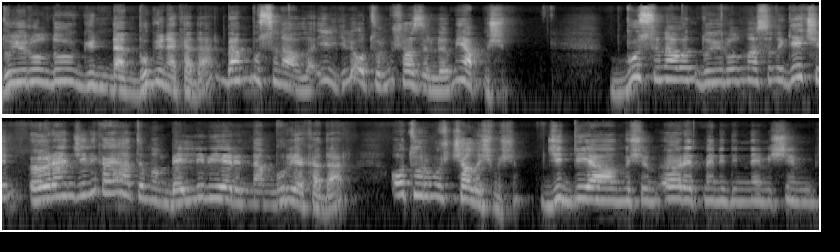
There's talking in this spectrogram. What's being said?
duyurulduğu günden bugüne kadar ben bu sınavla ilgili oturmuş hazırlığımı yapmışım. Bu sınavın duyurulmasını geçin, öğrencilik hayatımın belli bir yerinden buraya kadar oturmuş çalışmışım. Ciddiye almışım, öğretmeni dinlemişim,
